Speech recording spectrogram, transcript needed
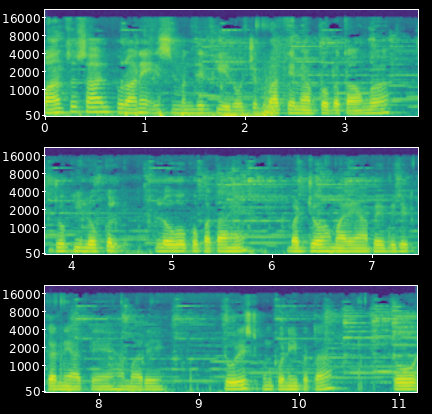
500 साल पुराने इस मंदिर की रोचक बातें मैं आपको बताऊँगा जो कि लोकल लोगों को पता है। बट जो हमारे यहाँ पे विज़िट करने आते हैं, हमारे टूरिस्ट उनको नहीं पता। तो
